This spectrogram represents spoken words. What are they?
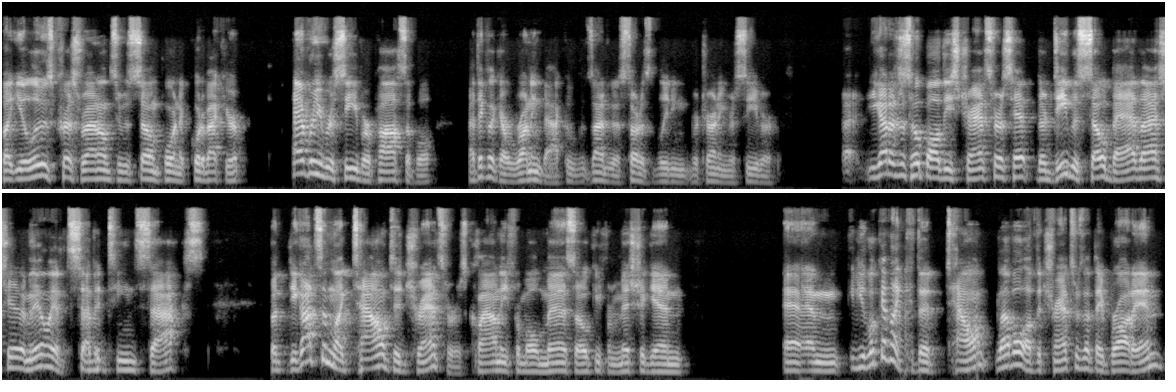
but you lose Chris Reynolds, who was so important at quarterback. You're every receiver possible. I think like a running back who was not even going to start as the leading returning receiver. Uh, you got to just hope all these transfers hit. Their D was so bad last year. I mean, they only had 17 sacks, but you got some like talented transfers. Clowney from Ole Miss, Okie from Michigan. And if you look at like the talent level of the transfers that they brought in,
